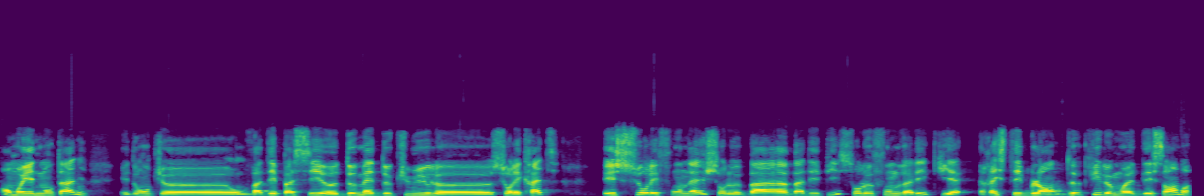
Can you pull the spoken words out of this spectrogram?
en moyenne montagne. Et donc, euh, on va dépasser 2 mètres de cumul euh, sur les crêtes. et sur les fonds de neige, sur le bas, bas des sur le fond de vallée qui est resté blanc depuis le mois de décembre.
